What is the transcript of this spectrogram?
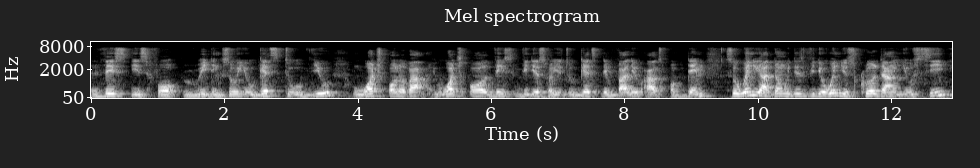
this is for reading. So you get to view watch all over watch all these videos for you to get the value out of them. So when you are done with this video when you scroll down you see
